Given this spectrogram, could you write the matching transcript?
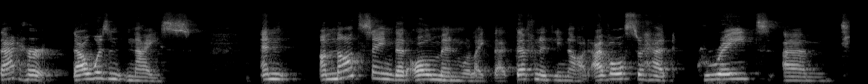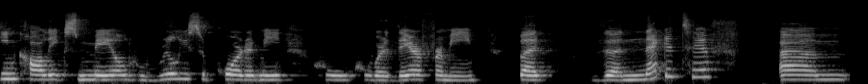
that hurt that wasn't nice and i'm not saying that all men were like that definitely not. I've also had great um, team colleagues male who really supported me who who were there for me. But the negative um,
